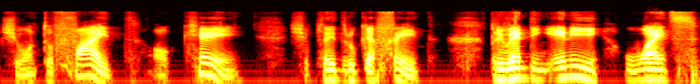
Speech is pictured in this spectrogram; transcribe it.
She want to fight okay. She played rook f8 preventing any whites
